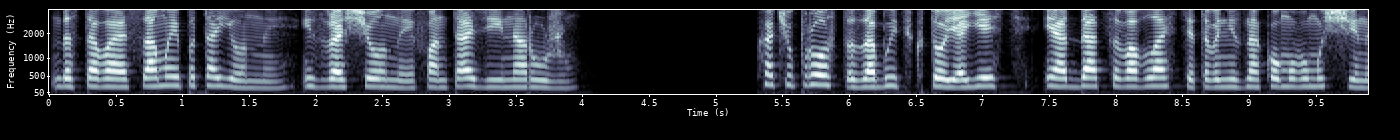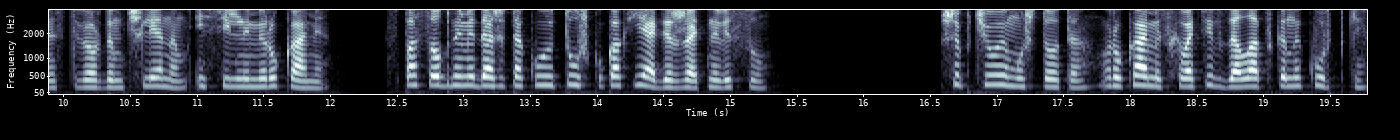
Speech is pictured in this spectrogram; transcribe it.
доставая самые потаенные, извращенные фантазии наружу. Хочу просто забыть, кто я есть, и отдаться во власть этого незнакомого мужчины с твердым членом и сильными руками, способными даже такую тушку, как я, держать на весу. Шепчу ему что-то, руками схватив за лацканы куртки.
